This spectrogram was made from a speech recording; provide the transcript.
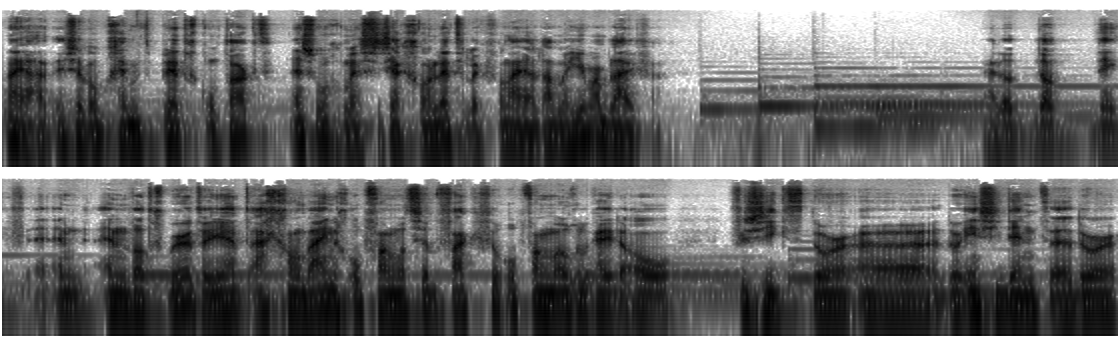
nou ja, ze hebben op een gegeven moment een prettig contact. En sommige mensen zeggen gewoon letterlijk van nou ja, laat me hier maar blijven. Ja, dat, dat denk en, en wat gebeurt er? Je hebt eigenlijk gewoon weinig opvang, want ze hebben vaak veel opvangmogelijkheden al verziekt door, door incidenten. Door,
